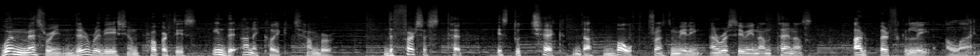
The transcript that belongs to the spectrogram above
When measuring the radiation properties in the anechoic chamber, the first step is to check that both transmitting and receiving antennas are perfectly aligned.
